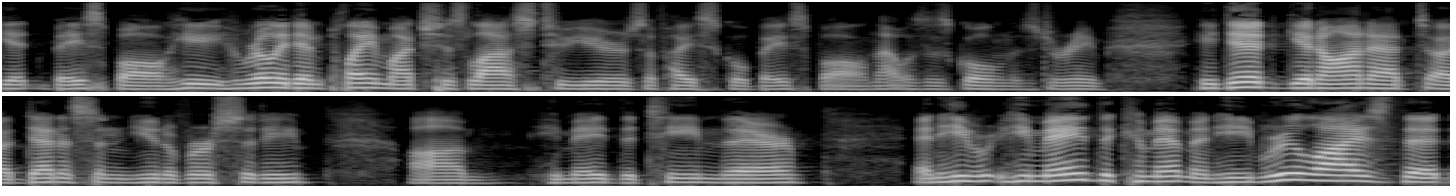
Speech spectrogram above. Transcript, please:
get baseball, he really didn't play much his last two years of high school baseball, and that was his goal and his dream. He did get on at uh, Denison University. Um, he made the team there, and he he made the commitment. He realized that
